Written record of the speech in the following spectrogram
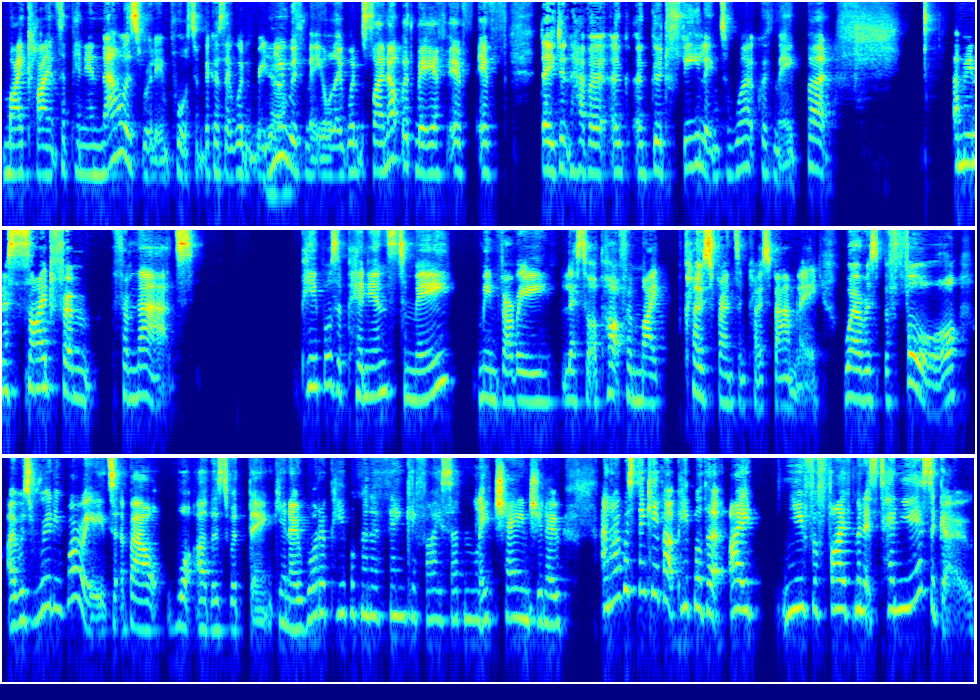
my client's opinion now is really important because they wouldn't renew yeah. with me or they wouldn't sign up with me if if if they didn't have a, a, a good feeling to work with me. But i mean aside from from that people's opinions to me mean very little apart from my close friends and close family. Whereas before, I was really worried about what others would think. You know, what are people going to think if I suddenly change? You know, and I was thinking about people that I knew for five minutes 10 years ago.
